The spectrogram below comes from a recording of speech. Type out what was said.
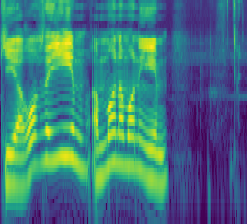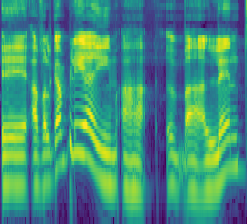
כי הרוב זה איים, המון המון איים. אה, אבל גם בלי האיים, ה- הלנד,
